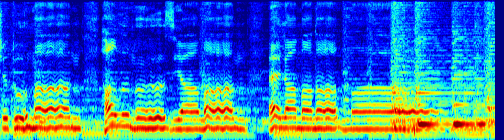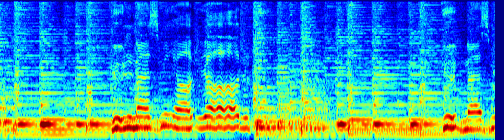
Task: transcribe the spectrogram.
başı duman Halımız yaman El aman aman. Gülmez mi yar yar? Gülmez mi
